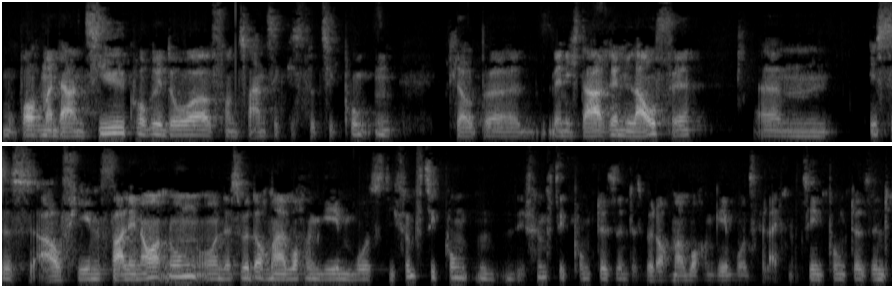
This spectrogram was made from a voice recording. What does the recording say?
braucht man da einen Zielkorridor von 20 bis 40 Punkten. Ich glaube, äh, wenn ich darin laufe, ähm, ist es auf jeden Fall in Ordnung und es wird auch mal Wochen geben, wo es die 50 Punkte, die 50 Punkte sind. Es wird auch mal Wochen geben, wo es vielleicht nur 10 Punkte sind.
